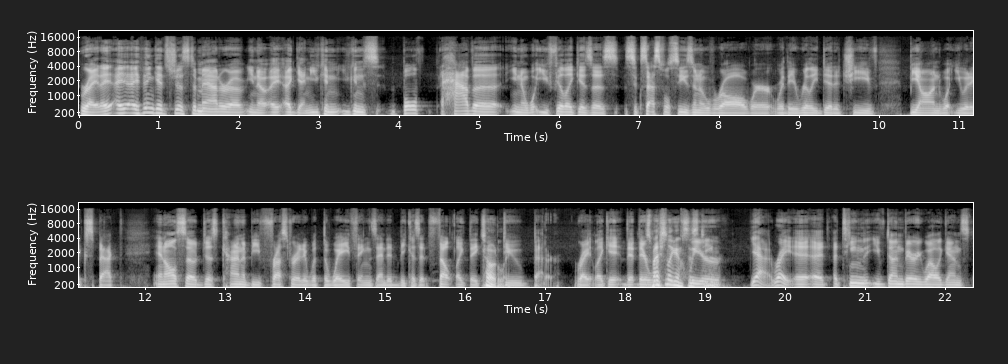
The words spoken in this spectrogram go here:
right. I, I think it's just a matter of you know again you can you can both have a you know what you feel like is a successful season overall where where they really did achieve beyond what you would expect and also just kind of be frustrated with the way things ended because it felt like they could totally. do better right like it that there especially was against clear yeah right a, a, a, team that you've done very well against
